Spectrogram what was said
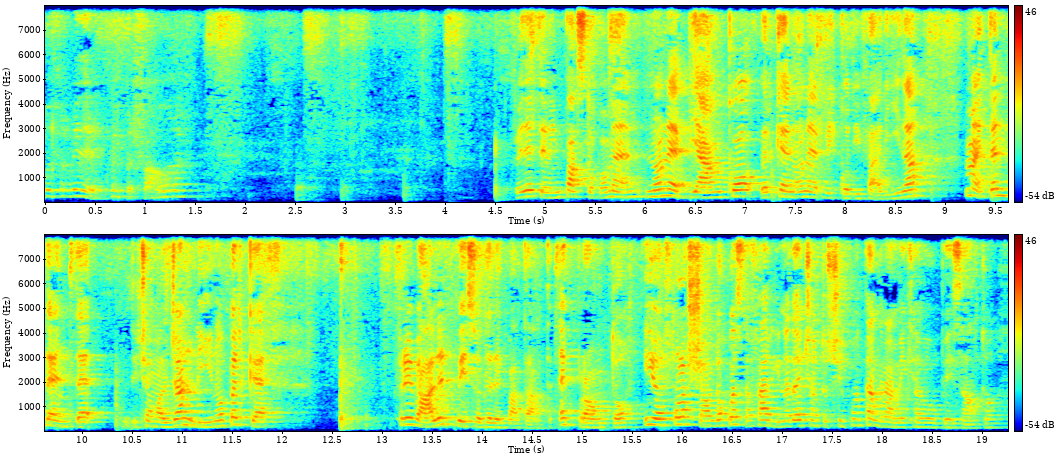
Puoi far vedere qui per favore? Vedete l'impasto com'è? non è bianco perché non è ricco di farina ma è tendente diciamo al giallino perché prevale il peso delle patate. È pronto. Io sto lasciando questa farina dai 150 grammi che avevo pesato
